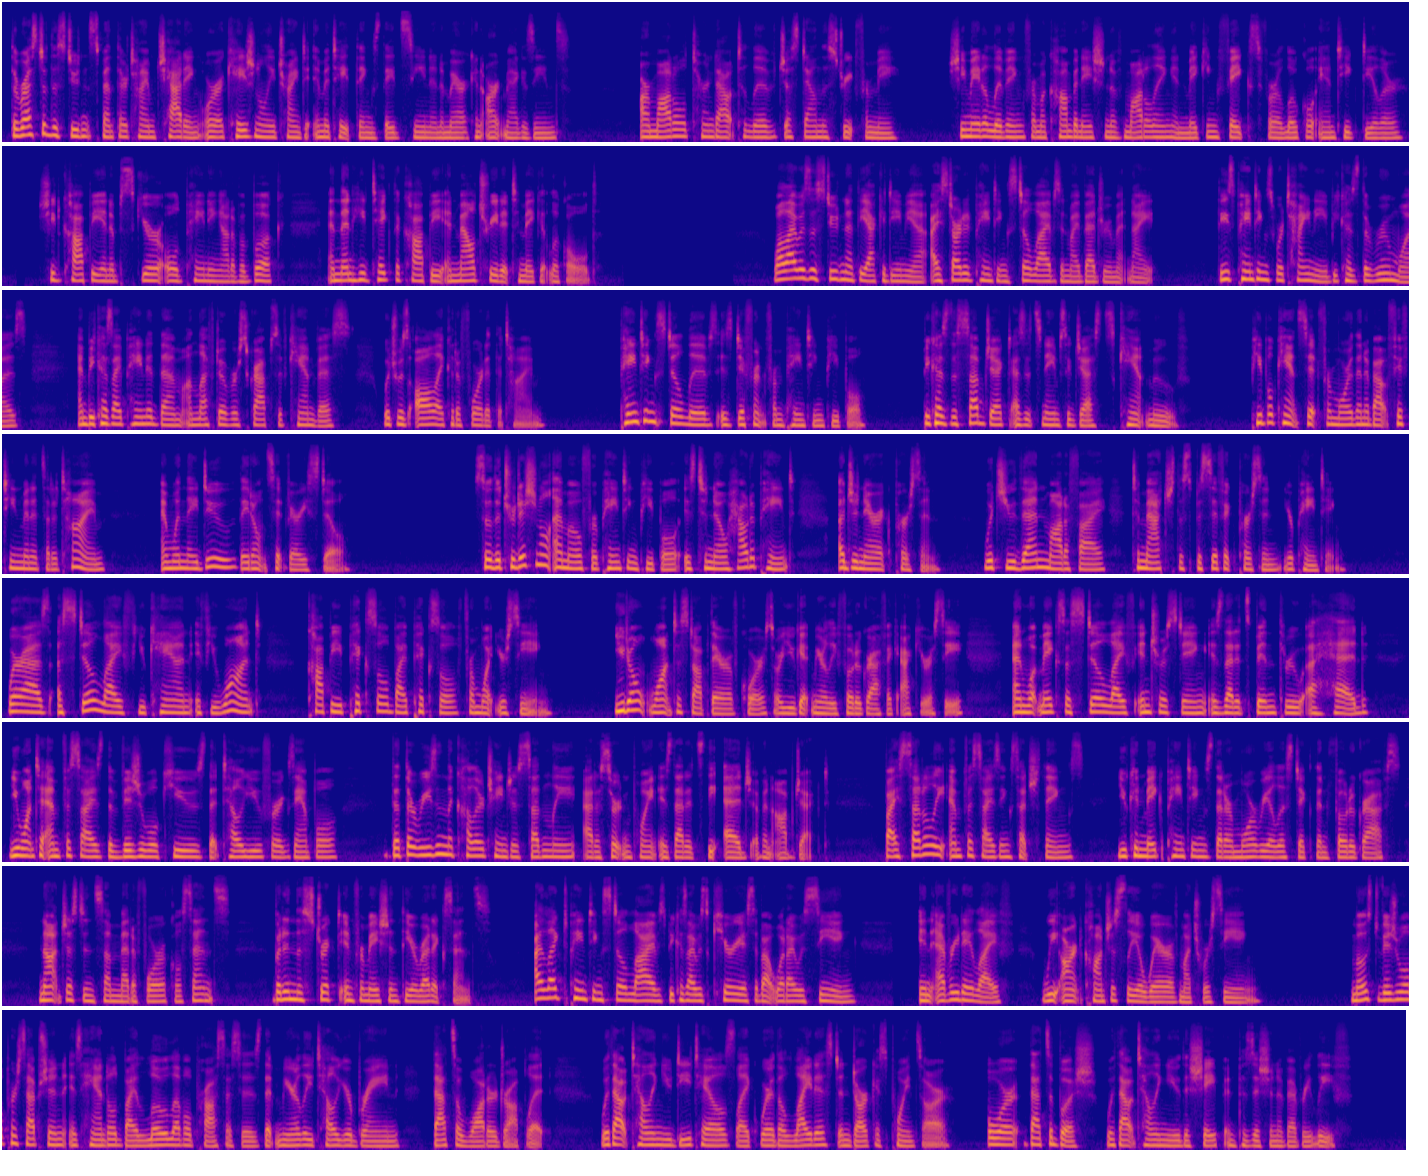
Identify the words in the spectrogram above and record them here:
The rest of the students spent their time chatting or occasionally trying to imitate things they'd seen in American art magazines. Our model turned out to live just down the street from me. She made a living from a combination of modeling and making fakes for a local antique dealer. She'd copy an obscure old painting out of a book, and then he'd take the copy and maltreat it to make it look old. While I was a student at the Accademia, I started painting still lives in my bedroom at night. These paintings were tiny because the room was, and because I painted them on leftover scraps of canvas, which was all I could afford at the time. Painting Still Lives is different from painting people, because the subject, as its name suggests, can't move. People can't sit for more than about 15 minutes at a time, and when they do, they don't sit very still. So, the traditional MO for painting people is to know how to paint a generic person, which you then modify to match the specific person you're painting. Whereas a still life, you can, if you want, copy pixel by pixel from what you're seeing. You don't want to stop there, of course, or you get merely photographic accuracy. And what makes a still life interesting is that it's been through a head. You want to emphasize the visual cues that tell you, for example, that the reason the color changes suddenly at a certain point is that it's the edge of an object. By subtly emphasizing such things, you can make paintings that are more realistic than photographs, not just in some metaphorical sense, but in the strict information theoretic sense. I liked painting still lives because I was curious about what I was seeing. In everyday life, we aren't consciously aware of much we're seeing. Most visual perception is handled by low level processes that merely tell your brain that's a water droplet, without telling you details like where the lightest and darkest points are, or that's a bush without telling you the shape and position of every leaf.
